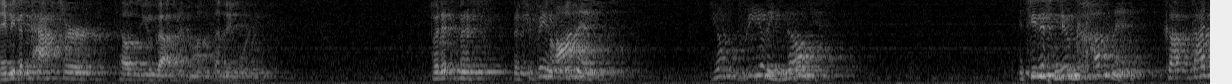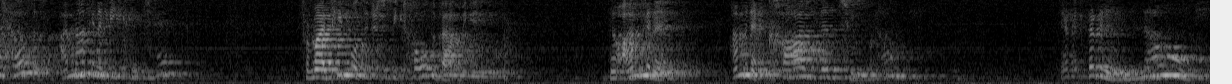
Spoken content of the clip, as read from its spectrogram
Maybe the pastor tells you about him on Sunday morning. But, but, if, but if you're being honest, you don't really know Him. And see, this new covenant, God, God tells us, I'm not going to be content for my people to just be told about me anymore. No, I'm going to I'm going to cause them to know me. They're, they're going to know me.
